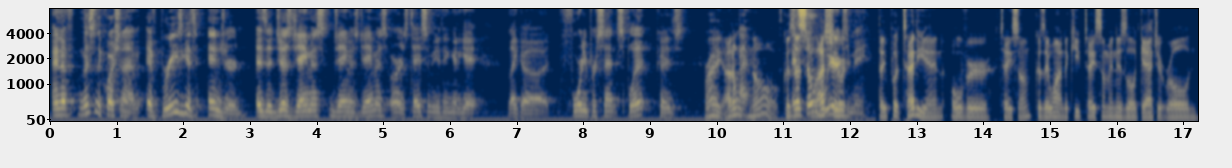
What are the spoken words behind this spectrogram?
And if this is the question I have: If Brees gets injured, is it just Jameis, Jameis, Jameis, or is Taysom you think going to get like a forty percent split? Because Right, I don't I- know because it's so last weird year to me. they put Teddy in over Taysom because they wanted to keep Taysom in his little gadget role and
